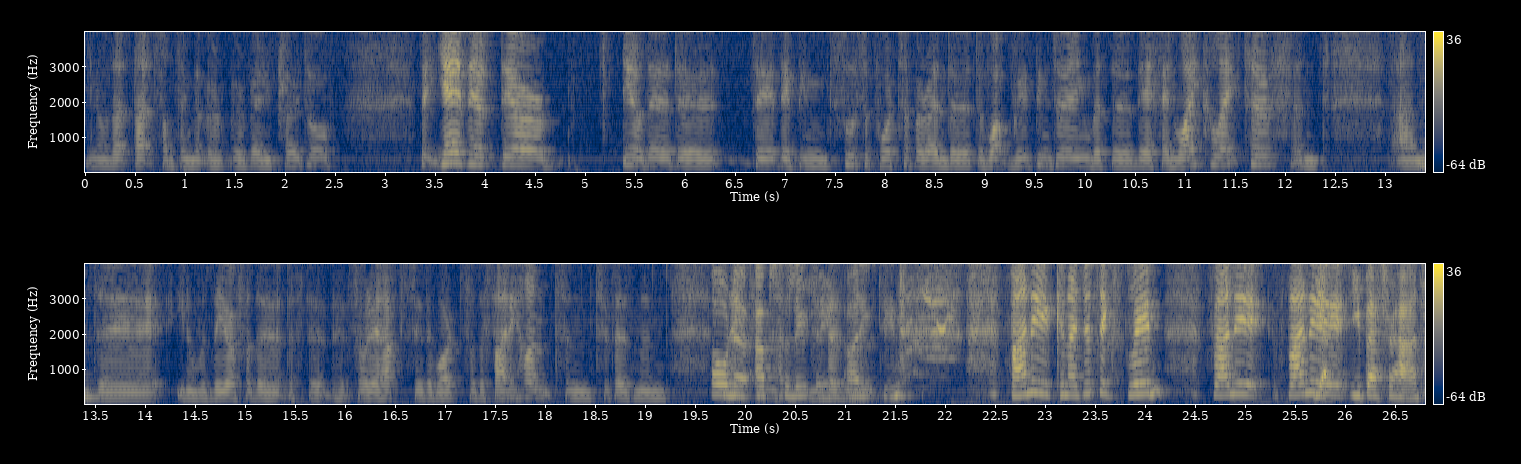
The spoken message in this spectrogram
you know that that's something that we're we're very proud of. But yeah, they're they're you know the the they, they've been so supportive around the, the work we've been doing with the, the FNY collective and and mm. uh, you know we're there for the, the, the, sorry I have to say the word so the fanny hunt in 2000 oh no absolutely 2019 Fanny, can I just explain? Fanny, Fanny. Yeah, you better had.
